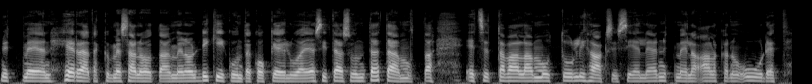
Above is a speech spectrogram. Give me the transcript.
nyt meidän herätä, kun me sanotaan, meillä on digikuntakokeilua ja sitä sun tätä, mutta että se tavallaan muuttuu lihaksi siellä ja nyt meillä on alkanut uudet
